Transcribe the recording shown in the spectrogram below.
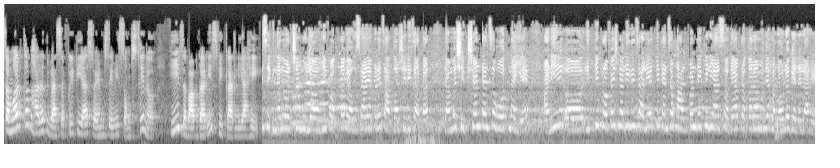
समर्थ भारत व्यासपीठ या स्वयंसेवी संस्थेनं ही जबाबदारी स्वीकारली आहे. सिग्नलवरची मुलं ही फक्त व्यवसायाकडेच आकर्षिली जातात. त्यामुळे शिक्षण त्यांचं होत नाहीये. आणि इतकी प्रोफेशनॅलिटी झाली आहेत की त्यांचं बालपण देखील या सगळ्या प्रकारामध्ये हरवलं गेलेलं आहे.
